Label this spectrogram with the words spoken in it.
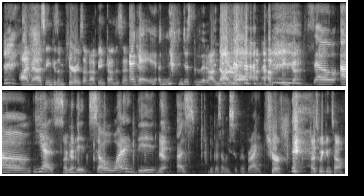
I'm asking because I'm curious. I'm not being condescending. okay, just a little I'm bit. not at all. I'm not being con- So um, yes, we did. So what I did, Yeah. as because I was super bright, Sure, as we can tell,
